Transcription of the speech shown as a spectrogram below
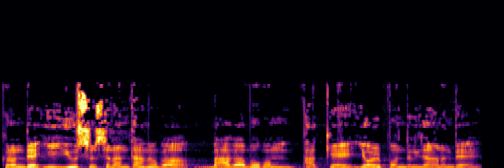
그런데 이 유스스란 단어가 마가복음 밖에 10번 등장하는데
